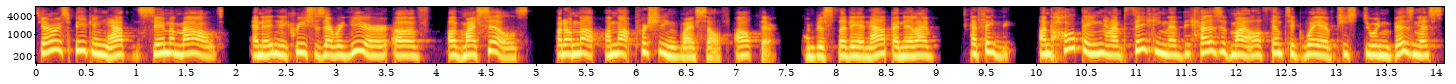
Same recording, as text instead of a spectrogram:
generally speaking, have the same amount and it increases every year of, of my sales, but I'm not, I'm not pushing myself out there. I'm just letting it happen. And I, I think I'm hoping and I'm thinking that because of my authentic way of just doing business,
